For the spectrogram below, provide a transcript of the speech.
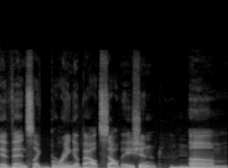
events like bring about salvation. Mhm. Um,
